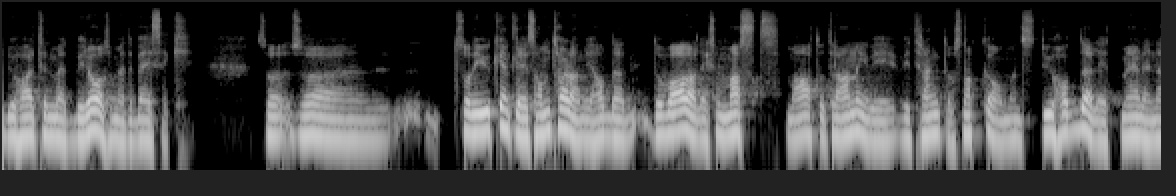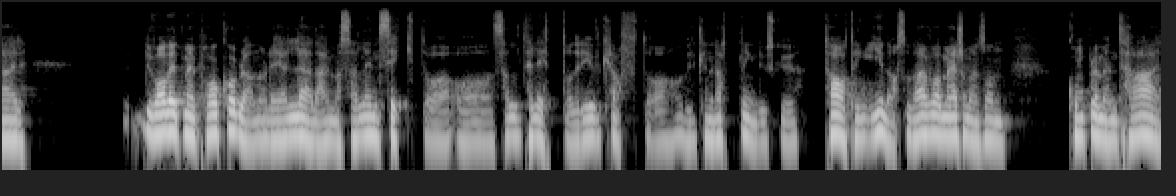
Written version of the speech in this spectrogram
du, har til og med et byrå som heter Basic. Så, så, så de ukentlige samtalene vi hadde, da var det liksom mest mat og trening vi, vi, trengte å snakke om, mens du hadde litt mer den der Du var litt mer påkobla når det gjelder det her med selvinnsikt og, og selvtillit og drivkraft og, og, hvilken retning du skulle ta ting i. da. Så det var mer som en sånn komplementær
